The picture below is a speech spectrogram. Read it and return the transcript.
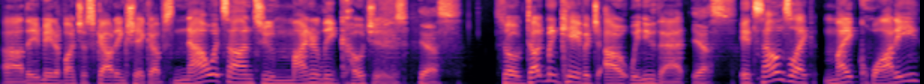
uh, they made a bunch of scouting shakeups. Now it's on to minor league coaches. Yes. So Doug Mientkiewicz out, we knew that. Yes. It sounds like Mike Quade,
